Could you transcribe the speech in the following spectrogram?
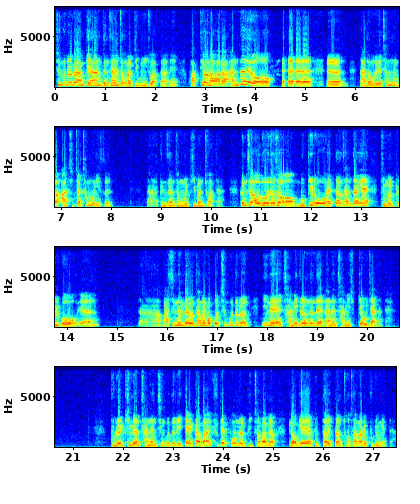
친구들과 함께 한 등산은 정말 기분이 좋았다. 예, 확 튀어나와라 안 돼요. 예, 나도 모르게 창문 봐. 아 진짜 창문이 있어요? 자 등산 정말 기분 좋았다. 금세 어두워져서 묵기로 했던 산장에 짐을 풀고 예. 자 맛있는 매운탕을 먹고 친구들은 이내 잠이 들었는데 나는 잠이 쉽게 오지 않았다. 불을 켜면 자는 친구들이 깰까봐 휴대폰을 비춰가며 벽에 붙어있던 초상화를 구경했다.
